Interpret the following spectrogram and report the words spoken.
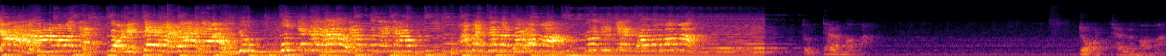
Ah! No, you stay like You put that down! You put that down! I'm gonna tell her mama! Don't you dare tell my mama! Don't tell her mama. Don't tell her mama.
